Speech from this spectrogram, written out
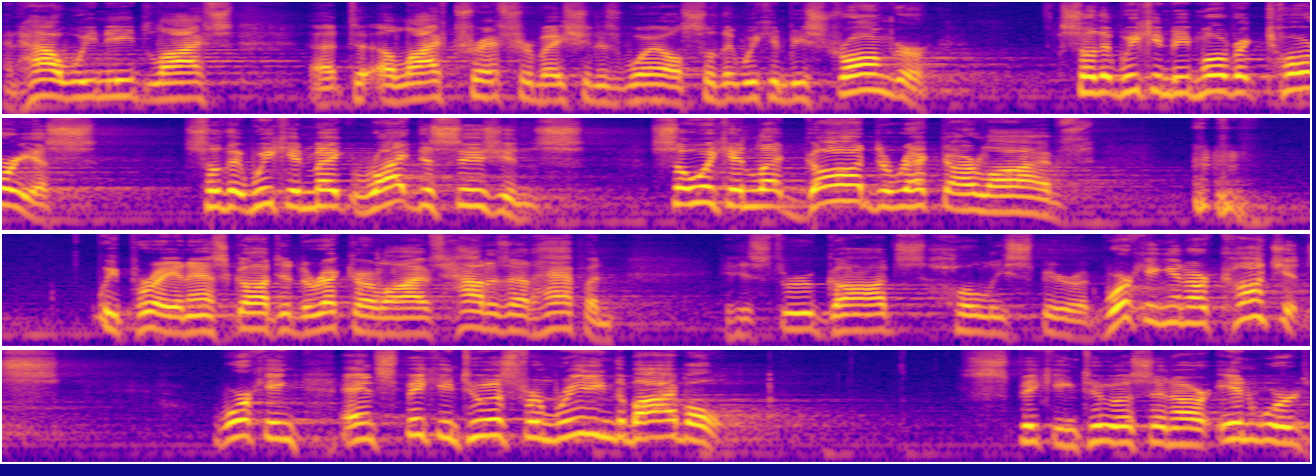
and how we need life's, uh, to, a life transformation as well, so that we can be stronger so that we can be more victorious, so that we can make right decisions, so we can let God direct our lives. we pray and ask God to direct our lives. How does that happen? It is through God's Holy Spirit, working in our conscience, working and speaking to us from reading the Bible, speaking to us in our inward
